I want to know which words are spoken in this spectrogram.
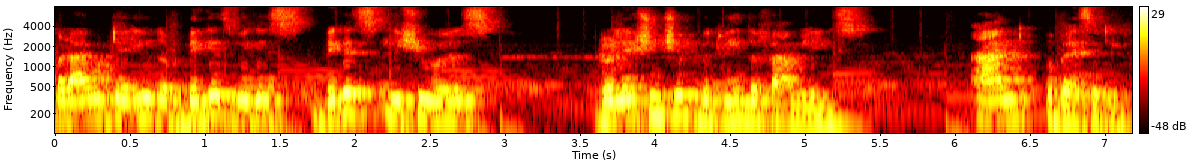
But I would tell you the biggest, biggest, biggest issue is relationship between the families and obesity.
